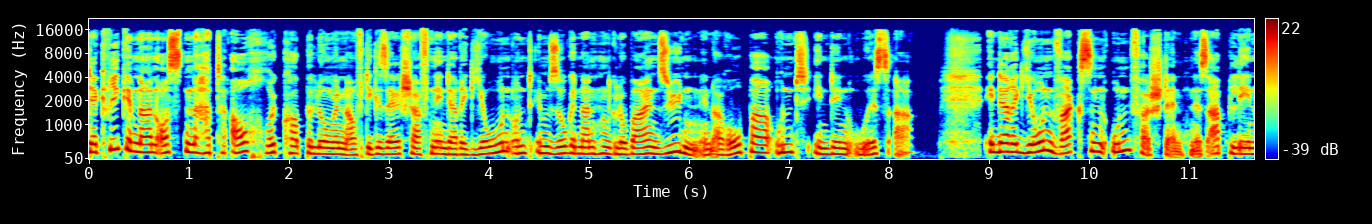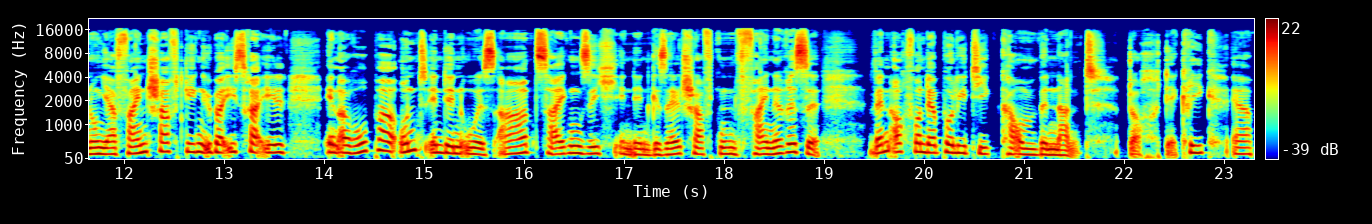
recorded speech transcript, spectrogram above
Der Krieg im Nahen Osten hat auch Rückkoppelungen auf die Gesellschaften in der Region und im sogenannten globalen Süden in Europa und in den USA. In der Region wachsen Unverständnis, Ablehnung, ja Feindschaft gegenüber Israel. In Europa und in den USA zeigen sich in den Gesellschaften feine Risse, wenn auch von der Politik kaum benannt. Doch der Krieg, er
